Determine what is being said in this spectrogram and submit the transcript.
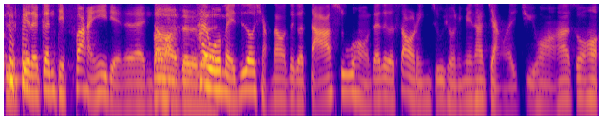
就是变得更 define 一点，对不对？你知道吗？Uh, 对对对。害我每次都想到这个达叔哈，在这个少林足球里面，他讲了一句话，他说哈，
